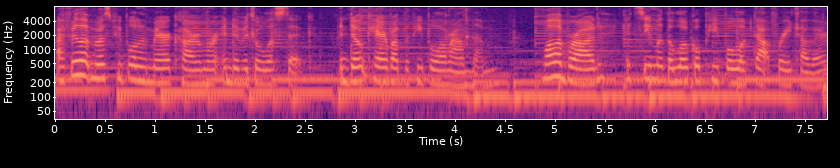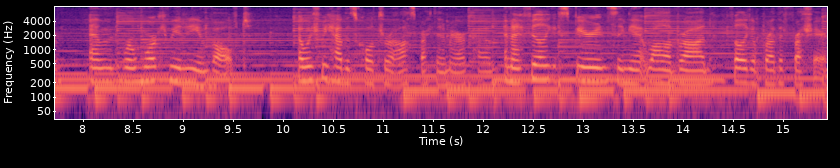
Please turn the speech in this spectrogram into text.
I feel that most people in America are more individualistic and don't care about the people around them. While abroad, it seemed like the local people looked out for each other and were more community involved. I wish we had this cultural aspect in America, and I feel like experiencing it while abroad felt like a breath of fresh air.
